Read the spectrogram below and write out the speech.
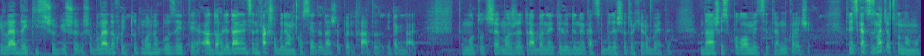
І ледо якісь, щоб, щоб, щоб ледо хоч тут можна було зайти. А доглядальниця не факт, що буде вам косити, да? ще перед хатою і так далі. Тому тут ще може треба знайти людину, яка це буде ще трохи робити. Да, щось поломиться, треба. Ну коротше. 30к це знати в основному.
